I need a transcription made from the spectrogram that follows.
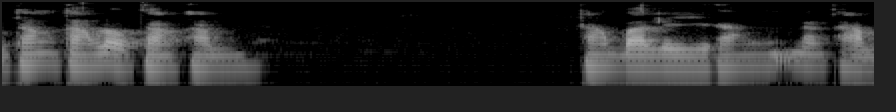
นทั้งทางโลกทางธรรมทางบาลีทั้งนักธรรม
